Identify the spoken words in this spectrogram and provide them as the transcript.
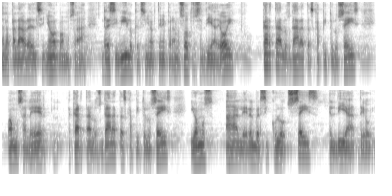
a la palabra del Señor, vamos a recibir lo que el Señor tiene para nosotros el día de hoy. Carta a los Gálatas capítulo 6, vamos a leer la carta a los Gálatas capítulo 6 y vamos a leer el versículo 6 el día de hoy.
